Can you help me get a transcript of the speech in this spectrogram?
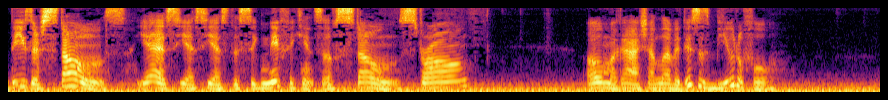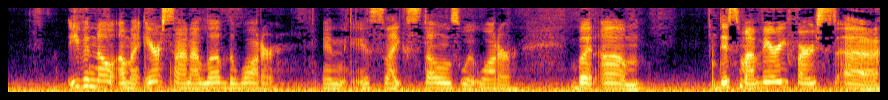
These are stones. Yes, yes, yes. The significance of stones. Strong. Oh my gosh, I love it. This is beautiful. Even though I'm an air sign, I love the water. And it's like stones with water. But um, this is my very first uh,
